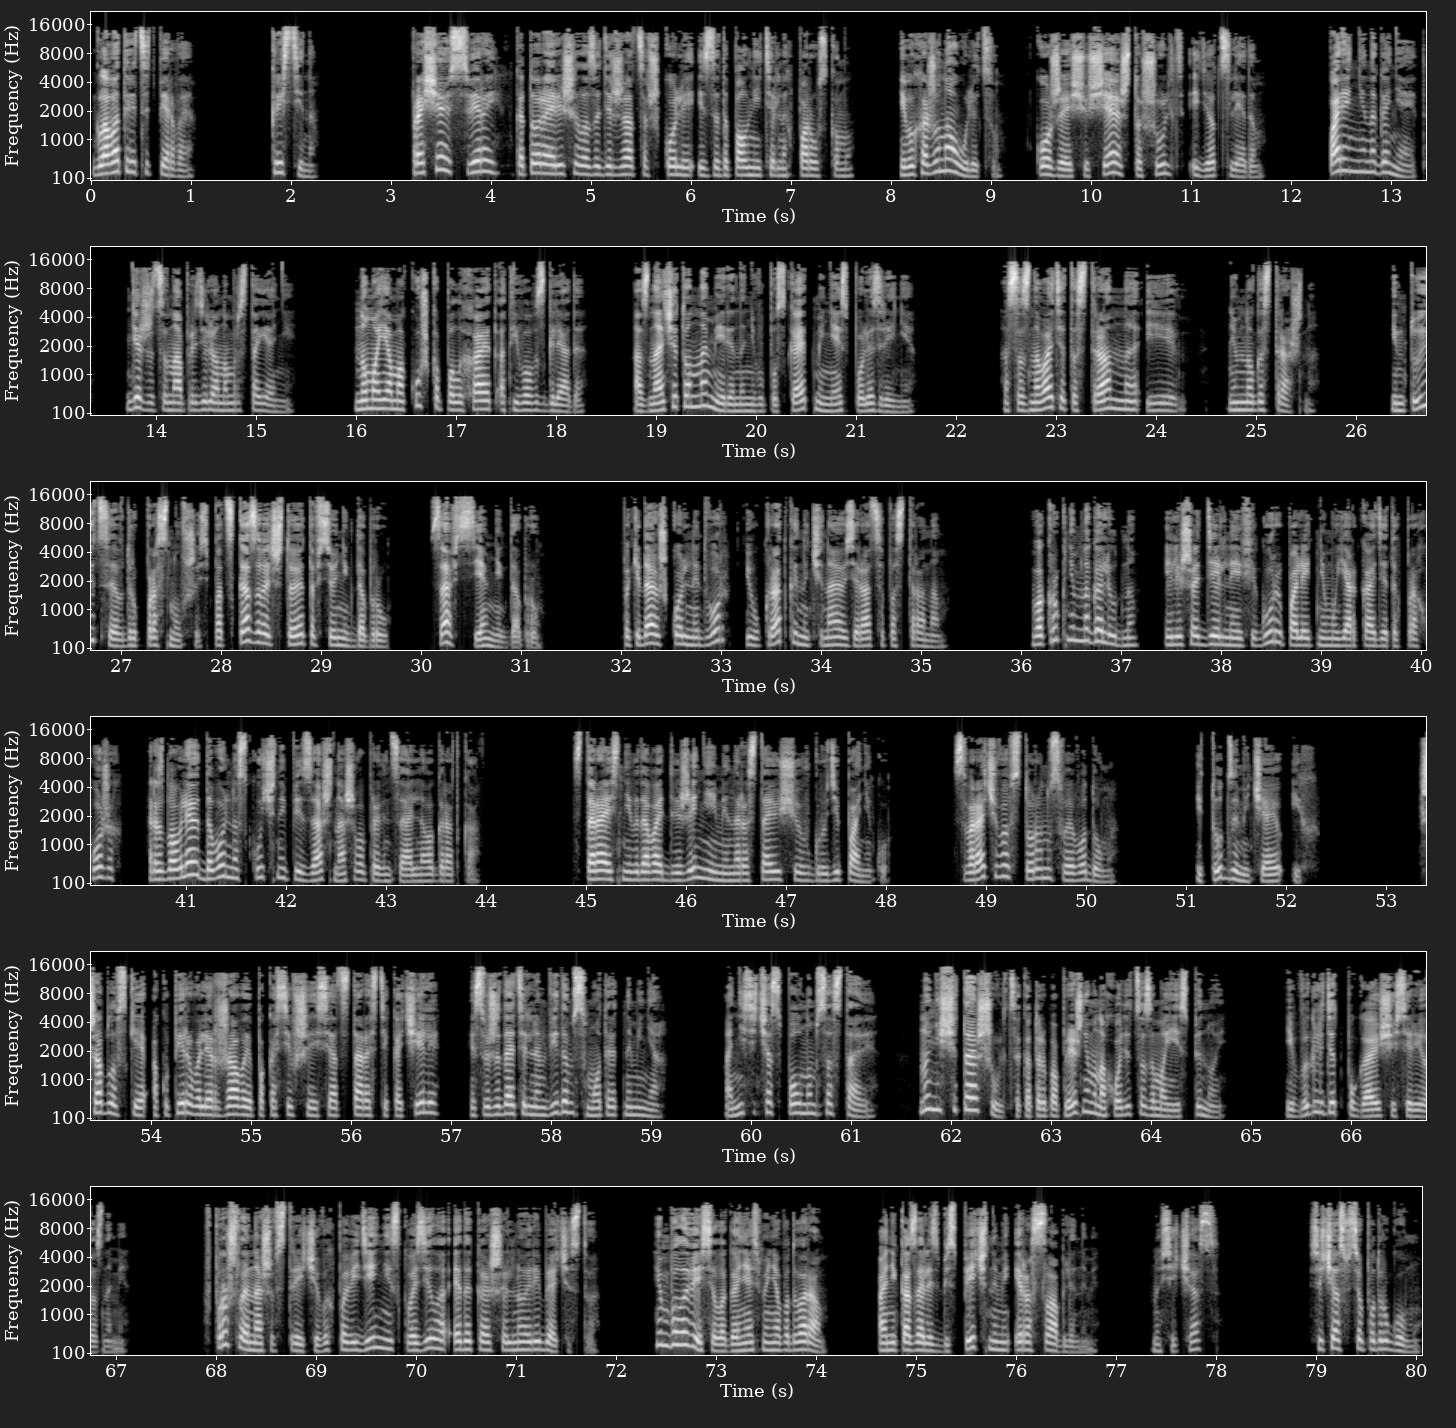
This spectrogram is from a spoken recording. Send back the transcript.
Глава 31. Кристина. Прощаюсь с Верой, которая решила задержаться в школе из-за дополнительных по русскому, и выхожу на улицу, кожей ощущая, что Шульц идет следом. Парень не нагоняет, держится на определенном расстоянии. Но моя макушка полыхает от его взгляда, а значит, он намеренно не выпускает меня из поля зрения. Осознавать это странно и немного страшно. Интуиция, вдруг проснувшись, подсказывает, что это все не к добру Совсем не к добру. Покидаю школьный двор и украдкой начинаю озираться по сторонам. Вокруг немноголюдно, и лишь отдельные фигуры по-летнему ярко одетых прохожих разбавляют довольно скучный пейзаж нашего провинциального городка. Стараясь не выдавать движениями нарастающую в груди панику, сворачиваю в сторону своего дома. И тут замечаю их. Шабловские оккупировали ржавые покосившиеся от старости качели и с выжидательным видом смотрят на меня. Они сейчас в полном составе, но не считая Шульца, который по-прежнему находится за моей спиной, и выглядят пугающе серьезными. В прошлой нашей встрече в их поведении сквозило эдакое шальное ребячество. Им было весело гонять меня по дворам. Они казались беспечными и расслабленными. Но сейчас... Сейчас все по-другому.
